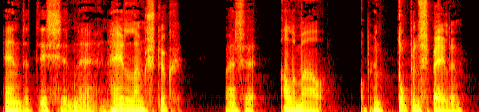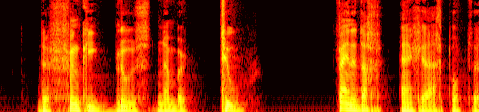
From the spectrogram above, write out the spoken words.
En dat is een, uh, een heel lang stuk waar ze allemaal op hun toppen spelen. De Funky Blues number 2. Fijne dag en graag tot uh,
